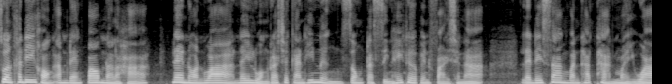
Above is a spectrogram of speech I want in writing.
ส่วนคดีของอำแดงป้อมน่ะล่ะคะแน่นอนว่าในหลวงรัชกาลที่หนึ่งทรงตัดสินให้เธอเป็นฝ่ายชนะ และได้สร้างบรรทัดฐานใหม่ว่า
